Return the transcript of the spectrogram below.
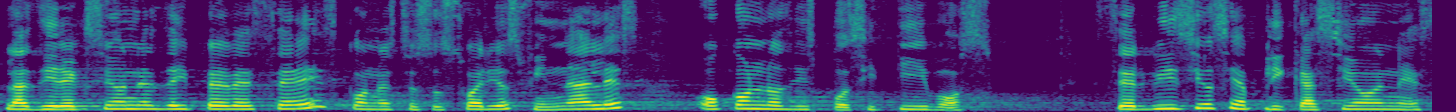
las direcciones de IPv6 con nuestros usuarios finales o con los dispositivos. Servicios y aplicaciones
